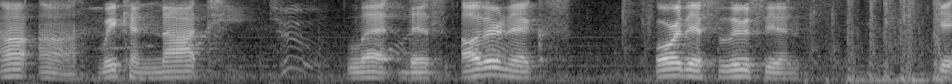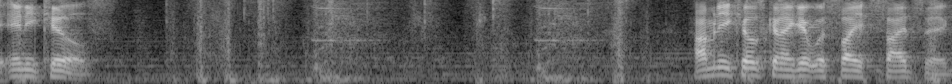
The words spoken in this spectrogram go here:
uh-uh. We cannot let this other Nix or this Lucian get any kills. How many kills can I get with side, side sig?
